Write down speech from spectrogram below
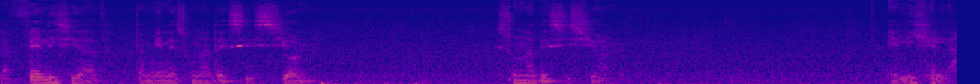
La felicidad también es una decisión. Es una decisión. Elígela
